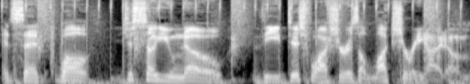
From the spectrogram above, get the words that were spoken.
and said, "Well, just so you know, the dishwasher is a luxury item."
